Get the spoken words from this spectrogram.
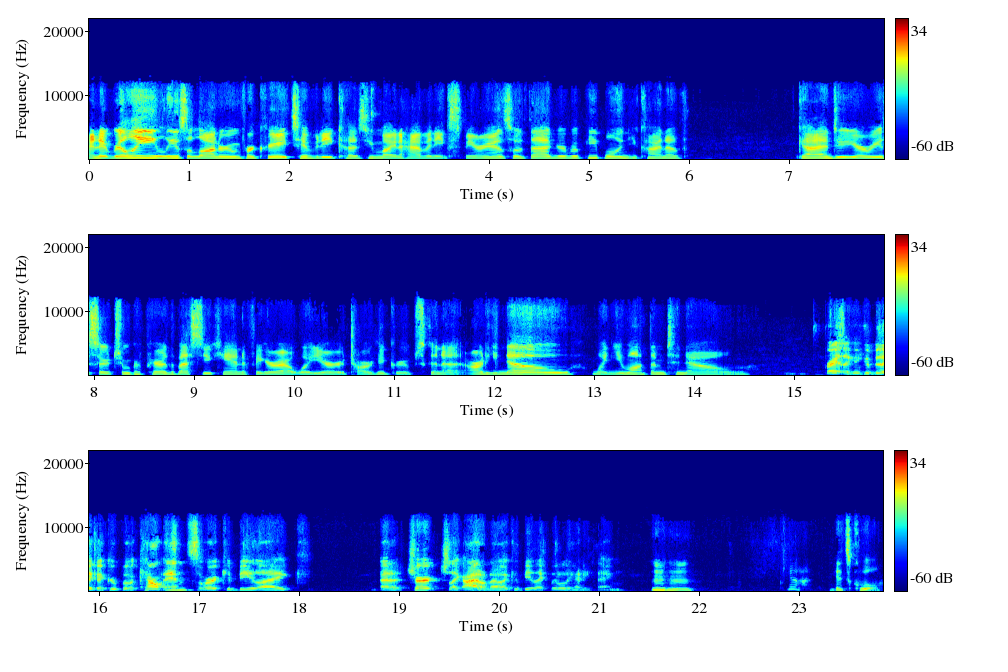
And it really leaves a lot of room for creativity because you might not have any experience with that group of people and you kind of gotta do your research and prepare the best you can to figure out what your target group's gonna already know, what you want them to know. Right. Like it could be like a group of accountants or it could be like at a church. Like I don't know. It could be like literally anything. Mm-hmm. Yeah, it's cool.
